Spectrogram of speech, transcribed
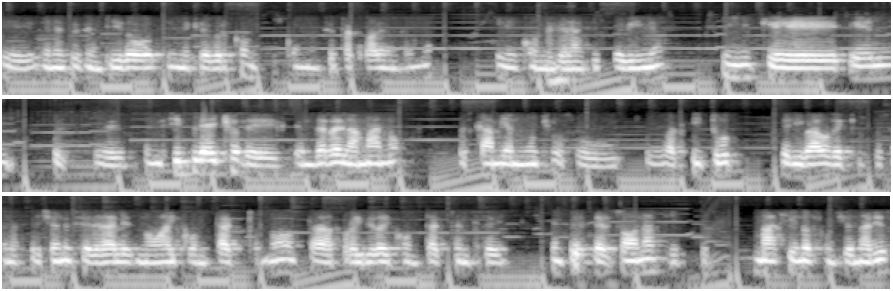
eh, en ese sentido, tiene que ver con, pues, con Z40, ¿no? con el Ángel Peviño, y que él pues, eh, el simple hecho de extenderle la mano, pues cambia mucho su, actitud derivado de que pues, en las prisiones federales no hay contacto, ¿no? Está prohibido el contacto entre, entre personas y pues, más siendo funcionarios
